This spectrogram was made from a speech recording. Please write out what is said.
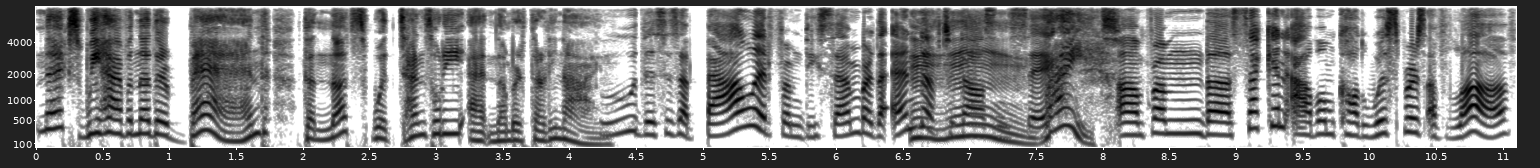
next, we have another band, The Nuts with Tansori at number 39. Ooh, this is a ballad from December, the end mm-hmm. of 2006. Right. Um, from the second album called Whispers of Love.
